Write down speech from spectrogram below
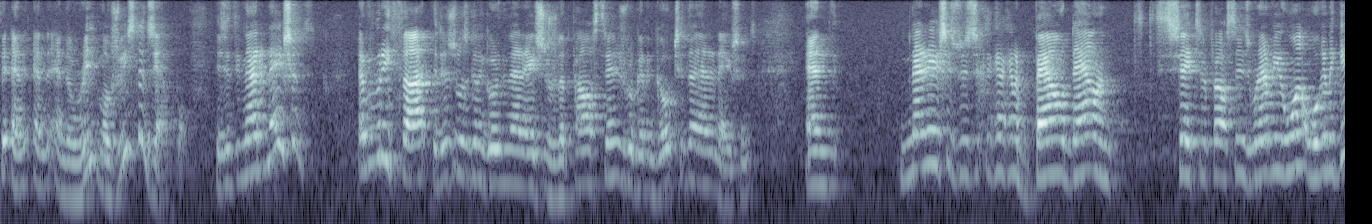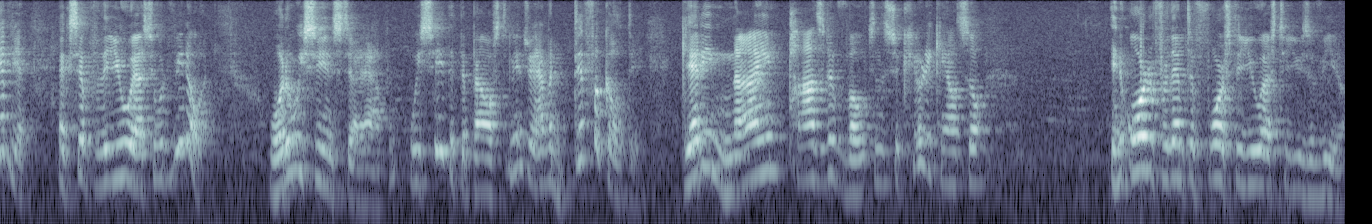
and, and, the re, most recent example is at the United Nations. Everybody thought that Israel was going to go to the United Nations, or the Palestinians were going to go to the United Nations, and the United Nations was just going to bow down and say to the Palestinians, whatever you want, we're going to give you, except for the U.S. who would veto it. What do we see instead happen? We see that the Palestinians are having difficulty getting nine positive votes in the Security Council in order for them to force the U.S. to use a veto.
